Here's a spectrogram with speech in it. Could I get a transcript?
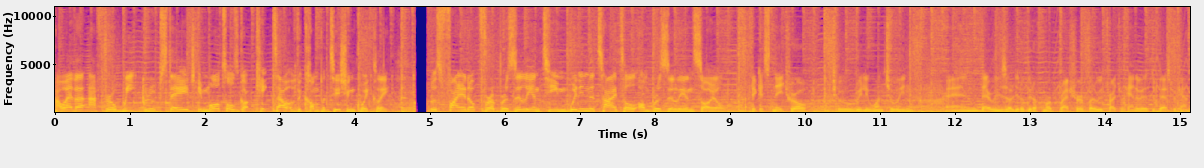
However, after a weak group stage, Immortals got kicked out of the competition quickly was fired up for a Brazilian team winning the title on Brazilian soil. I think it's natural to really want to win, and there is a little bit of more pressure, but we try to handle it the best we can.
